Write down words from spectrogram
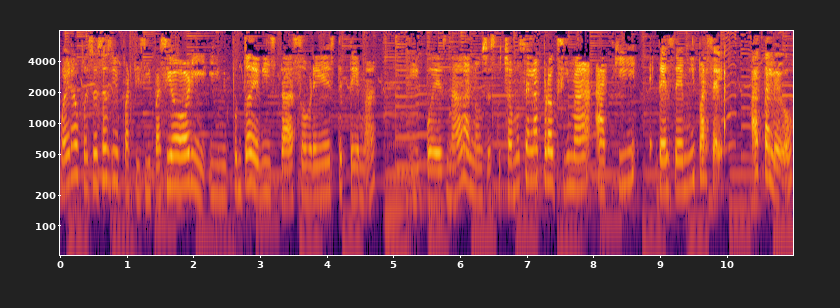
Bueno, pues esa es mi participación y, y mi punto de vista sobre este tema. Pues nada, nos escuchamos en la próxima aquí desde mi parcela. Hasta luego.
